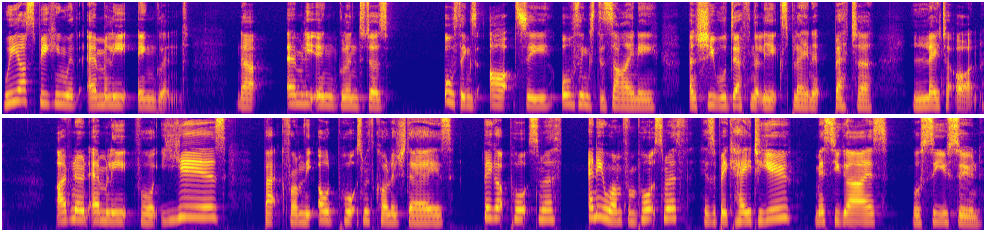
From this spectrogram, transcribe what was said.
we are speaking with Emily England. Now, Emily England does all things artsy, all things designy, and she will definitely explain it better later on. I've known Emily for years back from the old Portsmouth College days. Big up Portsmouth. Anyone from Portsmouth, here's a big hey to you. Miss you guys. We'll see you soon.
